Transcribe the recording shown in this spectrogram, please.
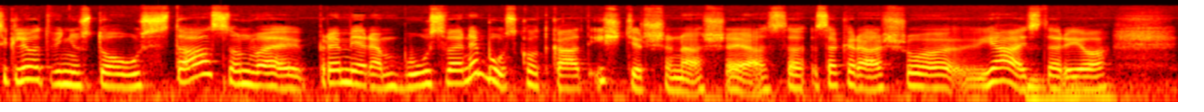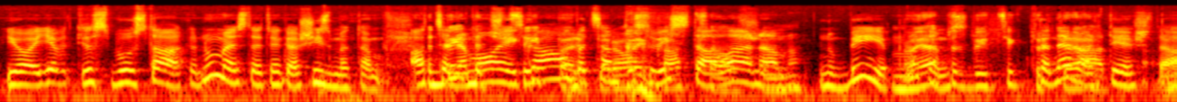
cik ļoti viņi uz to uzstās un vai premjeram būs vai nebūs kaut kāda izšķiršanās šajā sa sakarā ar šo jāizdara. Jo, jo ja tas būs tā, ka nu, mēs te vienkārši izmetam, atceļam OIK un pēc tam tas viss tā lēnām nu, bija, protams, nu, jā, bija, ka nevar tieši tā.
